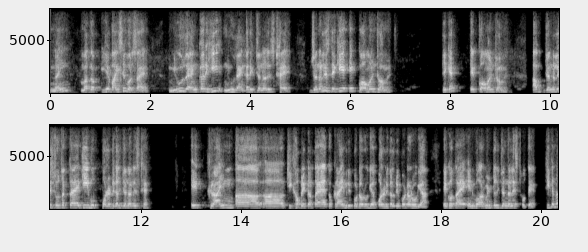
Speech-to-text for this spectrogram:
नहीं मतलब ये वाइस वर्षा है। न्यूज़ एंकर ही, न्यूज़ एंकर एक जर्नलिस्ट है। जर्नलिस्ट देखिए, एक कॉमन टर्म है। ठीक है? एक कॉमन टर्म है। अब जर्नलिस्ट हो सकता है कि वो पॉलिटिकल जर्नलिस्ट है। एक क्राइम की खबरें करता है तो क्राइम रिपोर्टर हो गया पॉलिटिकल रिपोर्टर हो गया। एक होता है इन्वायरमेंटल जर्नलिस्ट होते हैं। ठीक है ना?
